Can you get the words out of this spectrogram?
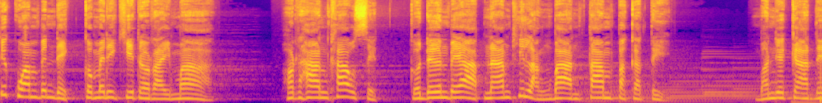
ด้วยความเป็นเด็กก็ไม่ได้คิดอะไรมาก พอทานข้าวเสร็จก็เดินไปอาบน้ำที่หลังบ้านตามปกติ บรรยากาศใน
